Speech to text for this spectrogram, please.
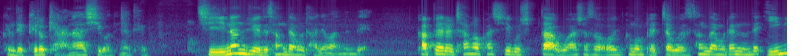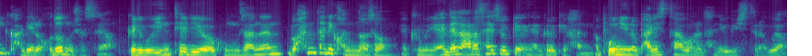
근데 그렇게 안 하시거든요, 대부분. 지난주에도 상담을 다녀왔는데 카페를 창업하시고 싶다고 하셔서 어, 한번 뵙자고 해서 상담을 했는데 이미 가게를 얻어 놓으셨어요. 그리고 인테리어 공사는 뭐 한 달이 건너서 그분이 "에, 내가 알아서 해줄게 그냥 그렇게 가는 거예요. 본인은 바리스타 학원을 다니고 계시더라고요.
